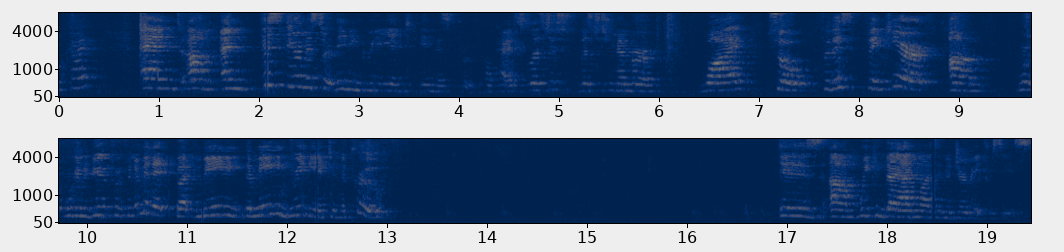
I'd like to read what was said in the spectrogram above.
Okay? And um, and this theorem is certainly an ingredient in this proof. Okay, so let's just let's just remember why. So for this thing here, um, we're, we're going to do the proof in a minute, but main, the main ingredient in the proof is um, we can diagonalize integer matrices.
